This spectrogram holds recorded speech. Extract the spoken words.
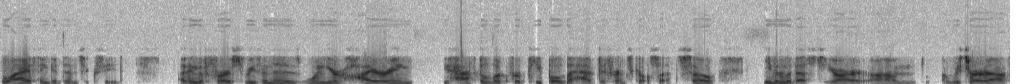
why I think it didn't succeed. I think the first reason is when you're hiring, you have to look for people that have different skill sets. So even with STR, um, we started off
